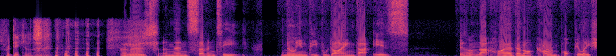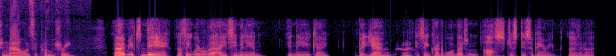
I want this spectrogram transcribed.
It's ridiculous. It is, and then 70 million people dying. That is, isn't that higher than our current population now as a country? Um, it's near. I think we're about 80 million in the UK. But yeah, Okay. it's incredible. Imagine us just disappearing overnight.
